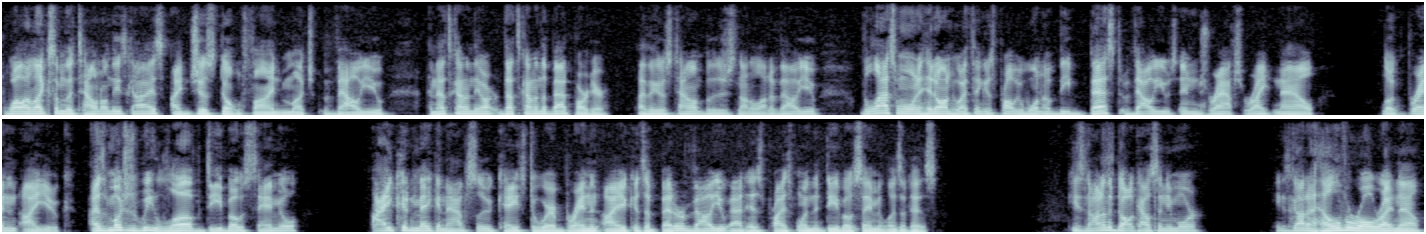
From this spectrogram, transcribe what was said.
While I like some of the talent on these guys, I just don't find much value, and that's kind of the. That's kind of the bad part here. I think there's talent, but there's just not a lot of value. The last one I want to hit on, who I think is probably one of the best values in drafts right now. Look, Brandon Aiyuk, As much as we love Deebo Samuel, I could make an absolute case to where Brandon Aiyuk is a better value at his price point than Deebo Samuel is at his. He's not in the doghouse anymore. He's got a hell of a role right now.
